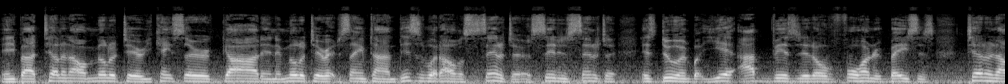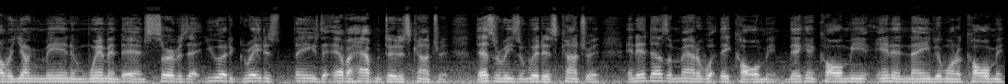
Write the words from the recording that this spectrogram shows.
And by telling our military, you can't serve God and the military at the same time, this is what our senator, a sitting senator, is doing. But yet, I visited over 400 bases telling our young men and women there in service that you are the greatest things that ever happened to this country. That's the reason we're this country. And it doesn't matter what they call me. They can call me any name they want to call me.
